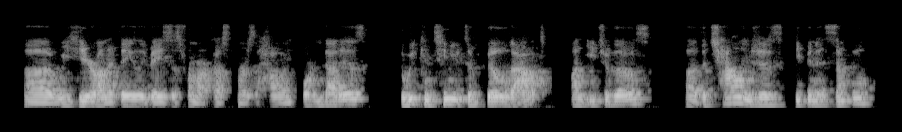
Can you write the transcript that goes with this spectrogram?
uh, we hear on a daily basis from our customers how important that is. So we continue to build out on each of those. Uh, the challenge is keeping it simple,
